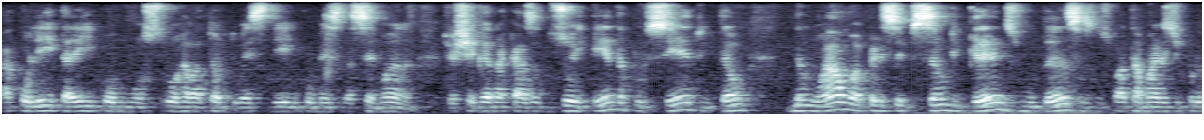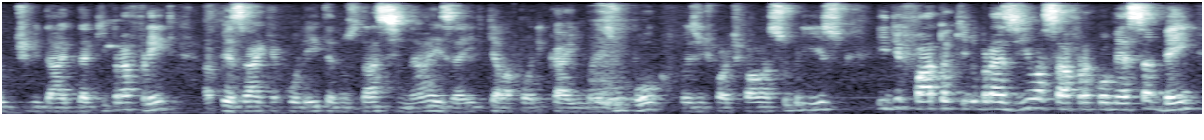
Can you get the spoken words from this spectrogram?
A colheita aí, como mostrou o relatório do USDA no começo da semana, já chegando na casa dos 80%, então não há uma percepção de grandes mudanças nos patamares de produtividade daqui para frente, apesar que a colheita nos dá sinais aí que ela pode cair mais um pouco, depois a gente pode falar sobre isso. E de fato, aqui no Brasil, a safra começa bem,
